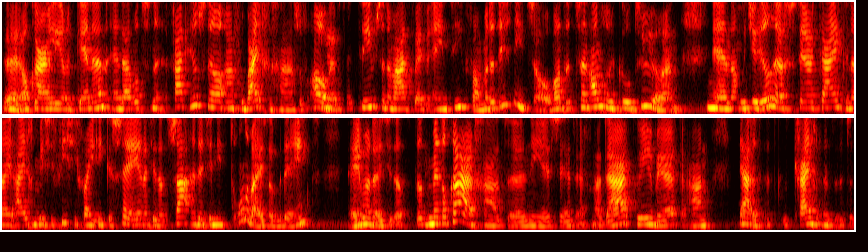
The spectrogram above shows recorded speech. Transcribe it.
uh, elkaar leren kennen. En daar wordt vaak heel snel aan voorbij gegaan. Zo van, oh, we hebben twee teams en dan maken we even één team van. Maar dat is niet zo, want het zijn andere culturen. En dan moet je heel erg sterk kijken naar je eigen missie-visie van je IKC. En dat je, dat, dat je niet het onderwijs dat bedenkt, Nee, maar dat je dat, dat met elkaar gaat uh, neerzetten. En vanuit daar kun je werken aan ja, het, het, het krijgen. Het, het,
